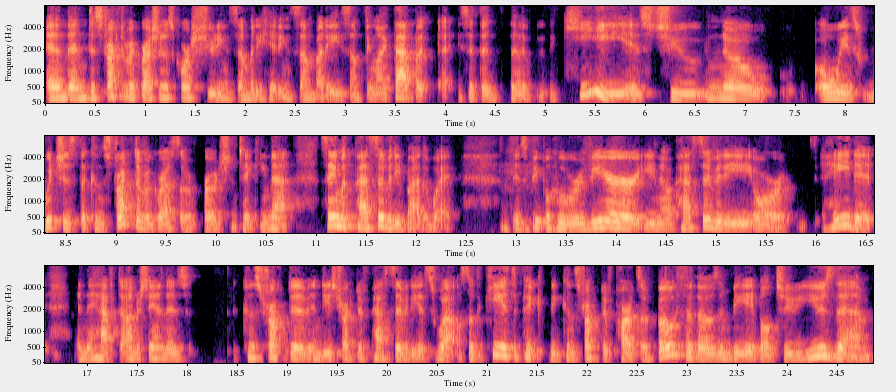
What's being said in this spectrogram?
and then destructive aggression is of course shooting somebody hitting somebody something like that but uh, you said the, the the key is to know always which is the constructive aggressive approach and taking that same with passivity by the way it's people who revere you know passivity or hate it and they have to understand there's constructive and destructive passivity as well. So the key is to pick the constructive parts of both of those and be able to use them.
